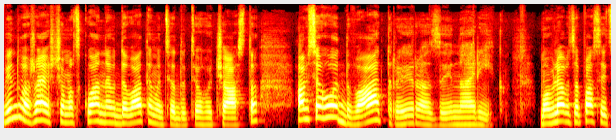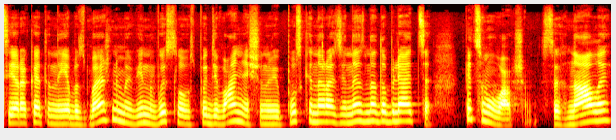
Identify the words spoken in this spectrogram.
Він вважає, що Москва не вдаватиметься до цього часто, а всього 2-3 рази на рік. Мовляв, запаси цієї ракети не є безмежними. Він висловив сподівання, що нові пуски наразі не знадобляться, підсумувавши сигнали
